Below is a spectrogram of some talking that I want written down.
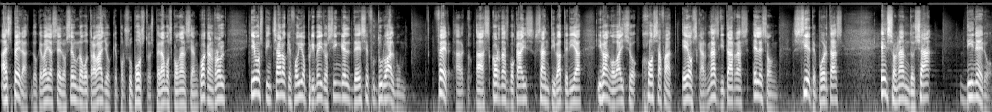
A espera do que vai a ser o seu novo traballo, que por suposto esperamos con ansia en Quack and Roll, imos pinchar o que foi o primeiro single de ese futuro álbum. Fer as cordas vocais, Santi batería, Iván o baixo, Josafat e Óscar nas guitarras, eles son Siete Puertas, es sonando ya dinero.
